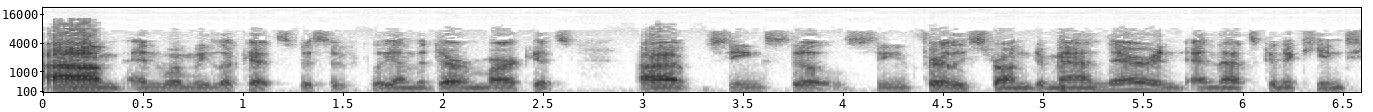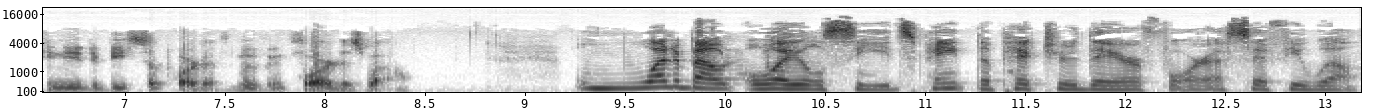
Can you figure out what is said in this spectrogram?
Um, and when we look at specifically on the durum markets, uh, seeing still seeing fairly strong demand there, and, and that's going to continue to be supportive moving forward as well. What about oil seeds? Paint the picture there for us, if you will.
